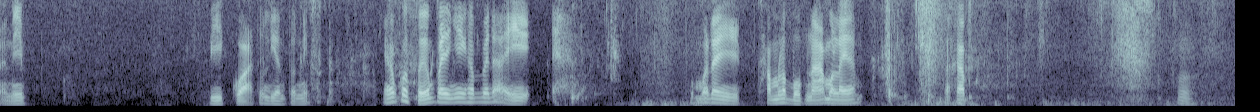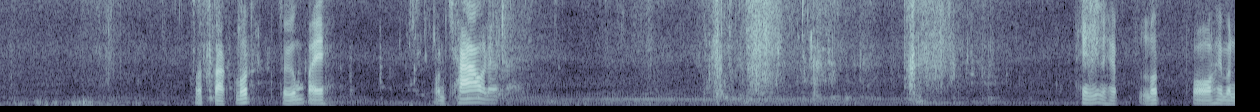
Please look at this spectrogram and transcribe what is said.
อันนี้ ปีกว่าทุเรียนต้นนี้นะครับก็เสริมไปอย่างนี้ครับไม่ได้ ผมไม่ได้ทำระบบน้ำอะไรนะ นะครับมก็ตักรถเสริมไปตอนเช้าแล้วแค่นี้นะครับรถพอให้มัน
